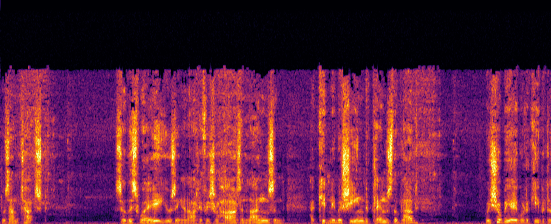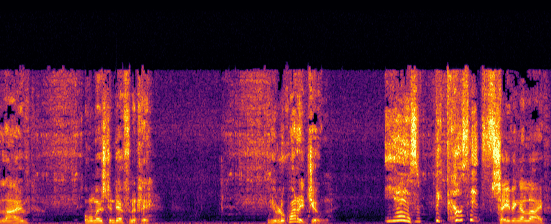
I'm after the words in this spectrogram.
was untouched. So this way, using an artificial heart and lungs and a kidney machine to cleanse the blood, we should be able to keep it alive almost indefinitely. You look worried, June. Yes, because it's... Saving a life.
